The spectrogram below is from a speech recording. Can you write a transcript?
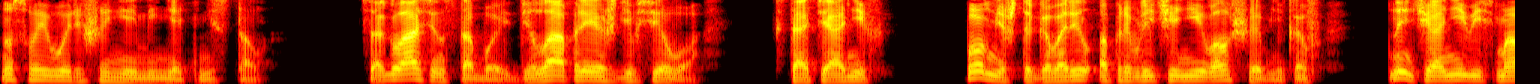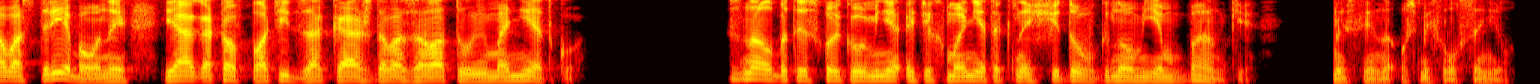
но своего решения менять не стал. «Согласен с тобой, дела прежде всего. Кстати, о них. Помнишь, ты говорил о привлечении волшебников?» Нынче они весьма востребованы, я готов платить за каждого золотую монетку. Знал бы ты, сколько у меня этих монеток на счету в гномьем банке, мысленно усмехнулся Нил.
